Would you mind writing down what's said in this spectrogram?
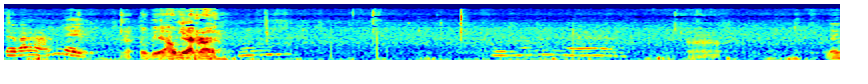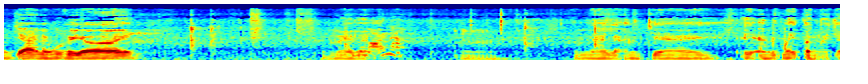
Chờ ba làm cái gì? Dạ, tôi bị ảo giác rồi Ừ. Ừ, à. Ăn chay nè quý vị ơi Hôm nay Ăn là nè hôm nay là ăn chay Ý ăn được mấy tuần rồi chứ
